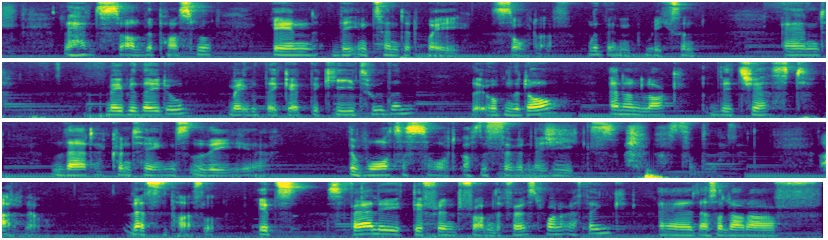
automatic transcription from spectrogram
they have to solve the puzzle in the intended way, sort of, within reason. And maybe they do. Maybe they get the key to them. They open the door and unlock the chest that contains the uh, the water sword of the seven magiques, something like that. I don't know. That's the puzzle. It's fairly different from the first one, I think. Uh, there's a lot of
